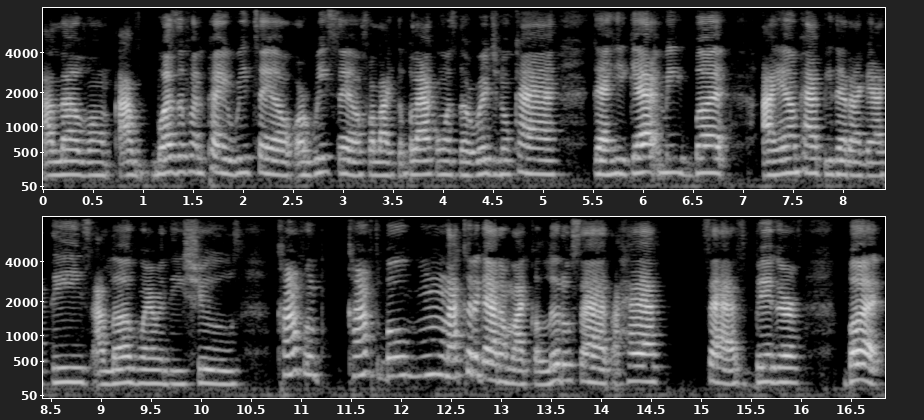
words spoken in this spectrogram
I love them. I wasn't going to pay retail or resale for like the black ones, the original kind that he got me. But I am happy that I got these. I love wearing these shoes. Comfort, comfortable. Mm, I could have got them like a little size, a half size bigger. But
